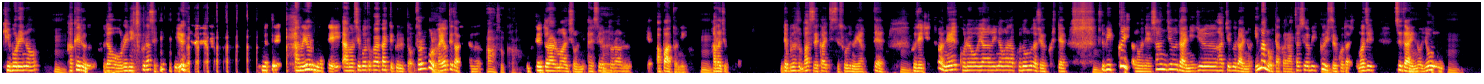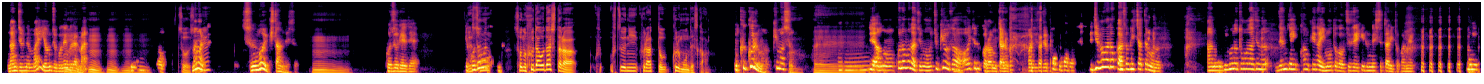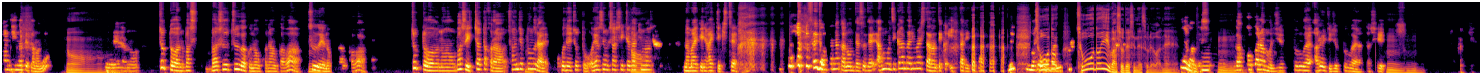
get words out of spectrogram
木彫りのうん。かける札を俺に作らせてっていう。だって、あの、夜になって、あの、仕事から帰ってくると、その頃通ってたんですあの、ああ、そうか。セントラルマンションに、えセントラルえアパートに、うん。原宿。で、バスバスで帰ってきてそういうのやって、うんそれで、実はね、これをやりながら子供たちが来て、うびっくりしたのはね、30代、28ぐらいの、今の歌から私がびっくりしてる子たちと同じ世代の4、うん。何十年前 ?45 年ぐらい前、そうですよね。すごい来たんです。うん。子連れで。で、え子供その札を出したら、ふ普通にフラッと来るもんですか？く来るもん、来ます。うんへえ。で、あの、子供たちも、うち今日さ、うん空いてるから、みたいな感じで、ポコポコ。で自分がどっか遊び行っちゃっても、あの、自分の友達の全然関係ない妹がうちで昼寝してたりとかね、そういう感じになってたのね。で、あの、ちょっとあの、バス、バス通学の子なんかは、うん通営の子なんかは、ちょっとあの、バス行っちゃったから、30分ぐらい、ここでちょっとお休みさせていただきます。生意気に入ってきて、それでお茶なんか飲んで、それで、あ、もう時間になりましたなんて言ったりとか。ちょうどそうちょうどいい場所ですね、それはね。なんです。うん。学校からも10分ぐらい、歩いて10分ぐらいだったし、うんうん。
